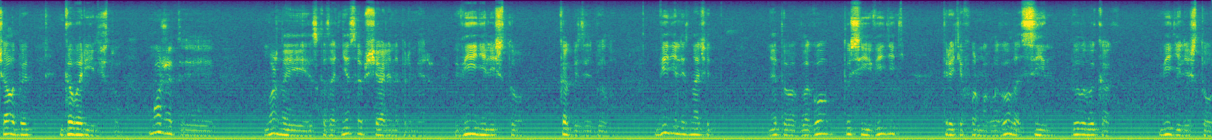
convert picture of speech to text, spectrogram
звучало бы говорили, что может и можно и сказать не сообщали, например, видели, что как бы здесь было, видели, значит, это глагол see видеть, третья форма глагола seen было бы как? Видели, что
